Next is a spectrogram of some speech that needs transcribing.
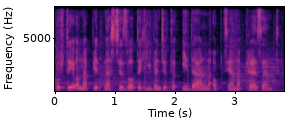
Kosztuje ona 15 zł i będzie to idealna opcja na prezent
